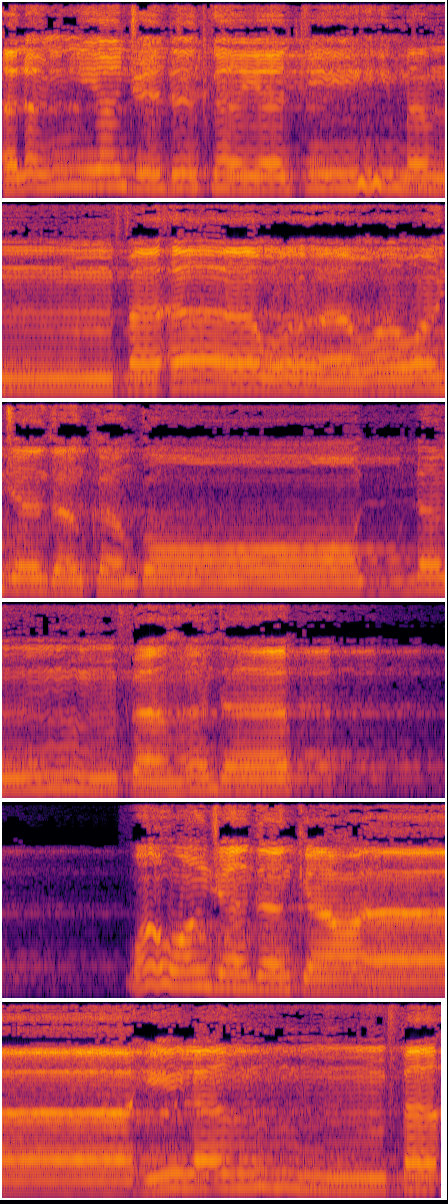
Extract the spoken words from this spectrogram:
ألم يجدك يتيما فآوى ووجدك ضالا فهدى ووجدك عائلا فأغنى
